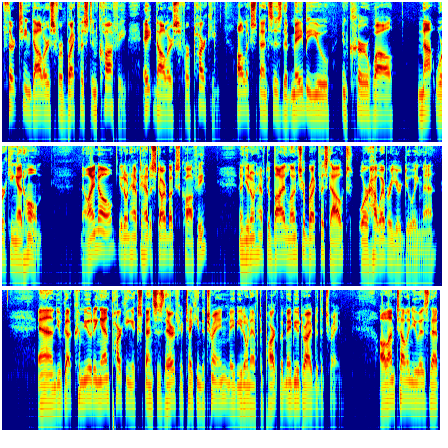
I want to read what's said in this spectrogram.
$13 for breakfast and coffee, $8 for parking. All expenses that maybe you incur while not working at home. Now, I know you don't have to have a Starbucks coffee and you don't have to buy lunch or breakfast out or however you're doing that. And you've got commuting and parking expenses there. If you're taking the train, maybe you don't have to park, but maybe you drive to the train. All I'm telling you is that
